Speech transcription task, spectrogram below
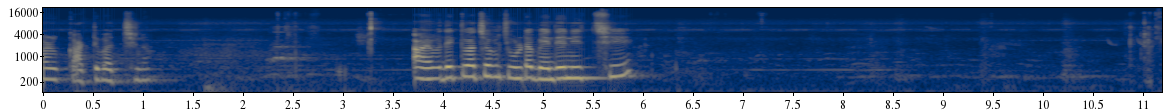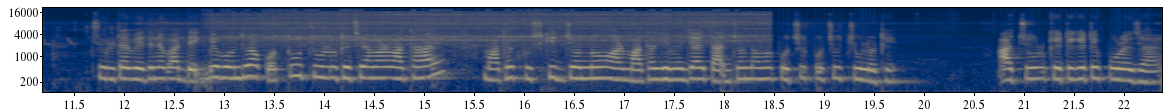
আর কাটতে পারছি না। আর দেখতে পাচ্ছ আমি চুলটা বেঁধে নিচ্ছি। চুলটা বেঁধে নেবার দেখবে বন্ধুরা কত চুল উঠেছে আমার মাথায়। মাথায় খুশকির জন্য আর মাথা ঘেমে যায়, তার জন্য আমার প্রচুর প্রচুর চুল ওঠে। আর চুল কেটে কেটে পড়ে যায়।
